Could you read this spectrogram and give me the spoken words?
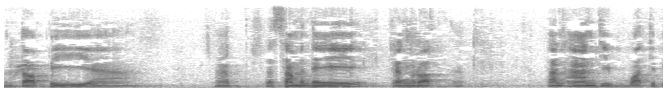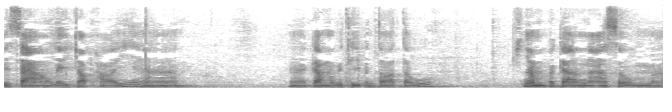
បន្ទាប់ពីអឺអឺសាមណេរត្រឹងរតបានអានជីវវត្តជាភាសាអង់គ្លេសចប់ហើយអឺអឺកម្មវិធីបន្តទៅខ្ញុំបកណ្ណាសូមអឺ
